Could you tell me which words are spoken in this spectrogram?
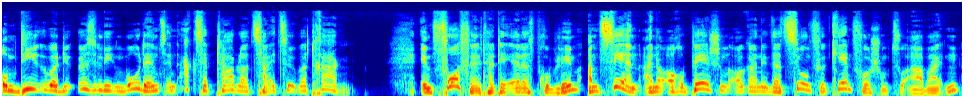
um die über die öseligen Modems in akzeptabler Zeit zu übertragen. Im Vorfeld hatte er das Problem, am CERN, einer europäischen Organisation für Kernforschung, zu arbeiten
